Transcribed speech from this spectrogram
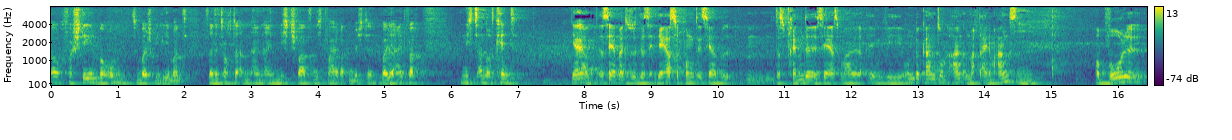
auch verstehen, warum zum Beispiel jemand seine Tochter an, an einen Nicht-Schwarz nicht verheiraten möchte, weil er einfach nichts anderes kennt. Ja, ja, das ist ja das, der erste Punkt ist ja, das Fremde ist ja erstmal irgendwie unbekannt und, und macht einem Angst. Mhm. Obwohl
